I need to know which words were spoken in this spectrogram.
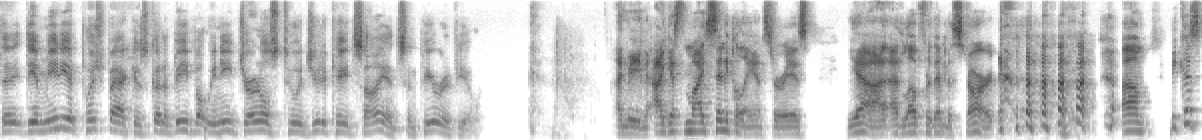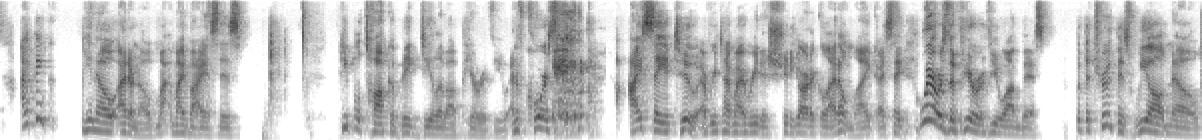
the the immediate pushback is going to be, but we need journals to adjudicate science and peer review. I mean, I guess my cynical answer is, yeah, I'd love for them to start. um, because I think, you know, I don't know, my, my bias is people talk a big deal about peer review. And of course, I say it too. Every time I read a shitty article I don't like, I say, where was the peer review on this? But the truth is, we all know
